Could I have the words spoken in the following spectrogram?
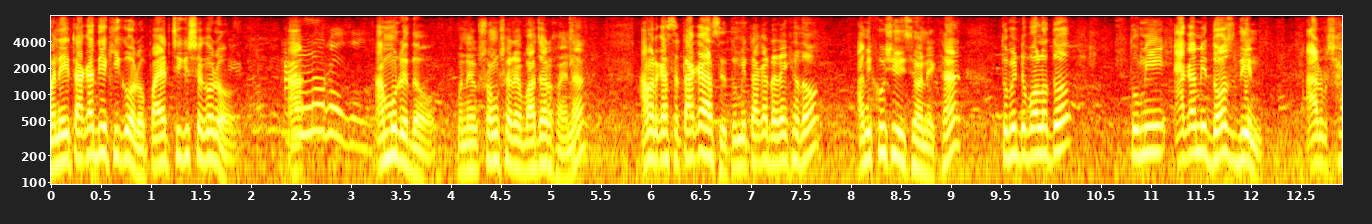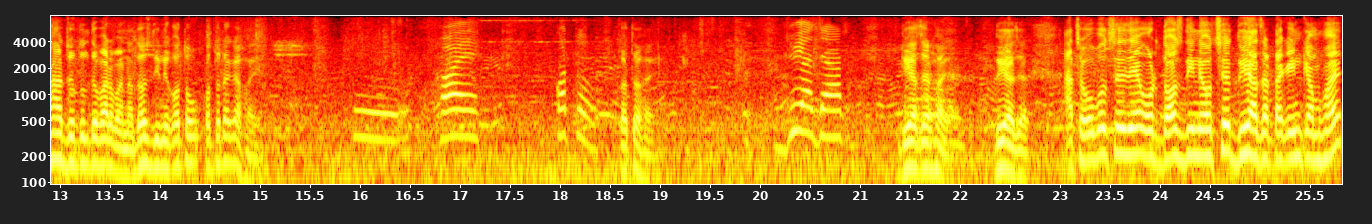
মানে এই টাকা দিয়ে কি করো? পায়ের চিকিৎসা করো? আমুরে দাও। মানে সংসারে বাজার হয় না? আমার কাছে টাকা আছে, তুমি টাকাটা রেখে দাও। আমি খুশি হয়েছি অনেক হ্যাঁ? তুমি একটু বলো তো, তুমি আগামী দশ দিন আর সাহায্য তুলতে পারবা না? দশ দিনে কত কত টাকা হয়? হয় কত? কত হয়? দুই হাজার। দুই হাজার হয়? দুই হাজার। আচ্ছা ও বলছে যে ওর দশ দিনে হচ্ছে দুই হাজার টাকা ইনকাম হয়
